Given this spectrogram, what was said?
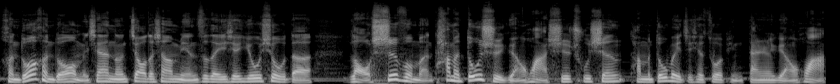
很多很多我们现在能叫得上名字的一些优秀的老师傅们，他们都是原画师出身，他们都为这些作品担任原画。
